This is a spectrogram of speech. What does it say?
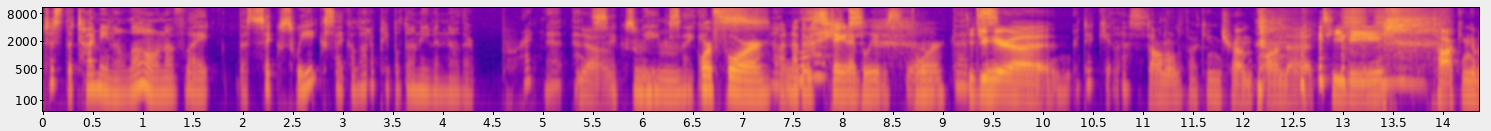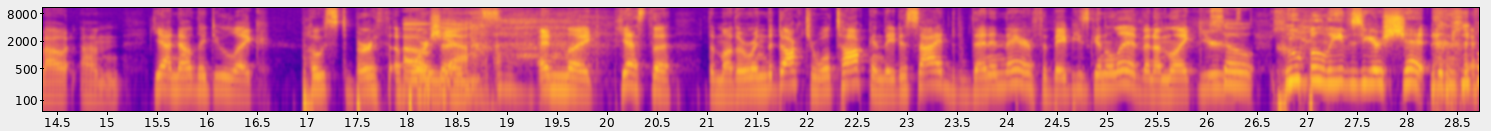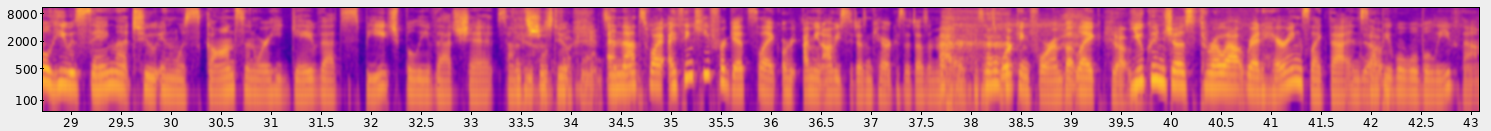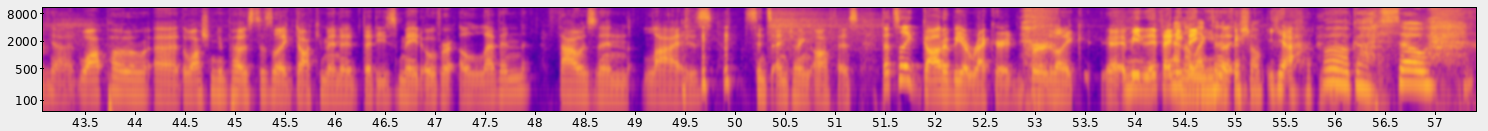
just the timing alone of like the six weeks, like a lot of people don't even know they're pregnant at Yeah. six weeks. Like Mm-hmm. or it's four. so- Another Right. state, I believe, is four. Did you hear uh, ridiculous? Donald fucking Trump on uh, TV talking about, um, yeah, now they do like post birth abortions. yeah. and like, yes, the the mother and the doctor will talk and they decide then and there if the baby's gonna live. And I'm like, you're So who believes your shit? the people he was saying that to in Wisconsin, where he gave that speech, believe that shit. Some That's people do, and that's why I think he forgets. Like, or I mean, obviously doesn't care because it doesn't matter because it's working for him. But like, Yeah. you can just throw out red herrings like that, and Yeah. some people will believe them. Yeah, WAPO, uh, the Washington Post has like documented that he's made over eleven thousand lies since entering office. That's like got to be a record for like. I mean, if anything, elected he, like- official. Yeah, Oh God. So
